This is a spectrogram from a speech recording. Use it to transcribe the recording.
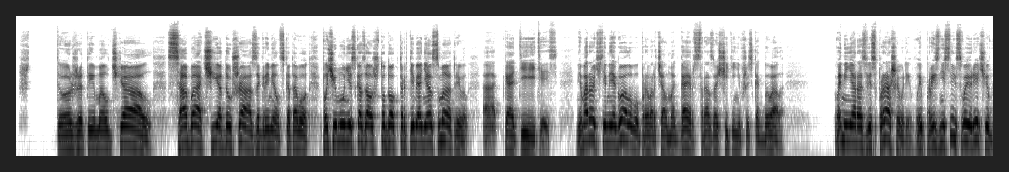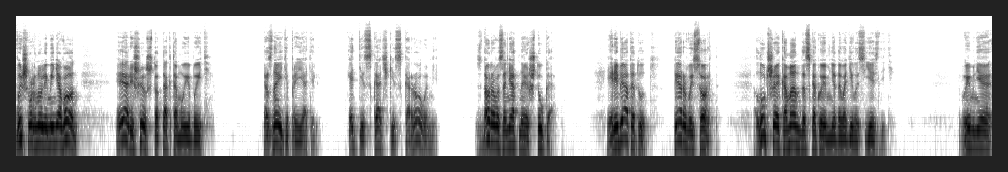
«Что же ты молчал? Собачья душа!» — загремел скотовод. «Почему не сказал, что доктор тебя не осматривал?» «А катитесь! Не морочьте мне голову!» — проворчал Макгайр, сразу ощетинившись, как бывало. «Вы меня разве спрашивали? Вы произнесли свою речь и вышвырнули меня вон!» И я решил, что так тому и быть. А знаете, приятель, эти скачки с коровами — здорово занятная штука. И ребята тут первый сорт. Лучшая команда, с какой мне доводилось ездить. Вы мне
